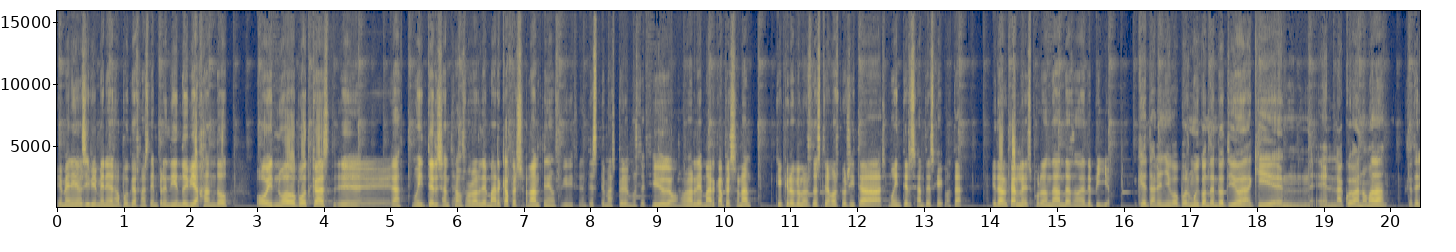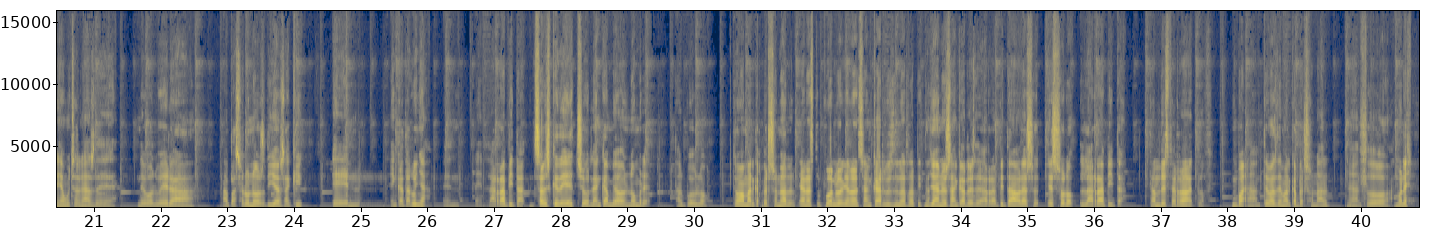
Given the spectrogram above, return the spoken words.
Bienvenidos y bienvenidos a Podcast Más de Emprendiendo y Viajando. Hoy nuevo podcast eh, muy interesante. Vamos a hablar de marca personal. Teníamos aquí diferentes temas, pero hemos decidido que vamos a hablar de marca personal, que creo que los dos tenemos cositas muy interesantes que contar. ¿Qué tal, Carles? ¿Por dónde andas? ¿Dónde te pillo? ¿Qué tal, Íñigo? Pues muy contento, tío, aquí en, en la Cueva Nómada, que tenía muchas ganas de, volver a, pasar unos días aquí, en, en Cataluña, en, La Rápita. ¿Sabes que de hecho le han cambiado el nombre al pueblo? Toma marca personal. Ya no es tu pueblo, ya no es San Carlos de la Rápita. Ya no es San Carlos de la Rápita, ahora es, es solo La Rápita. Están desterrados, entonces. Bueno, temas de marca personal. Ya, todo... Hombre,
